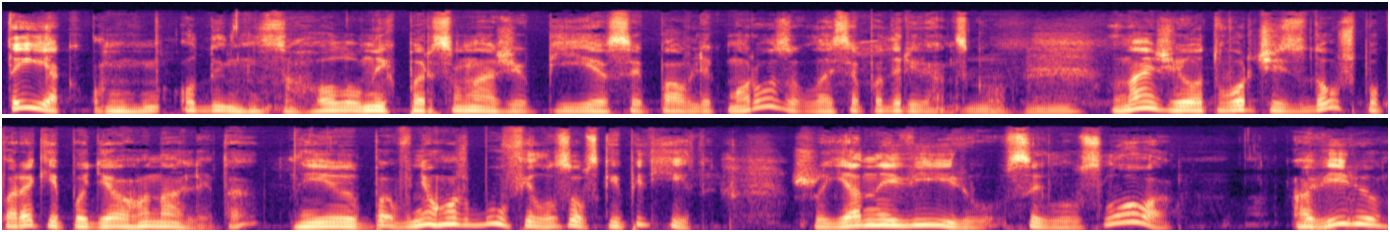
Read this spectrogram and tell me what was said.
ти як один з головних персонажів п'єси Павлік Морозов Леся Подерев'янського, знаєш його творчість здовж поперек і по діагоналі. Так? І в нього ж був філософський підхід, що я не вірю в силу слова, а вірю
